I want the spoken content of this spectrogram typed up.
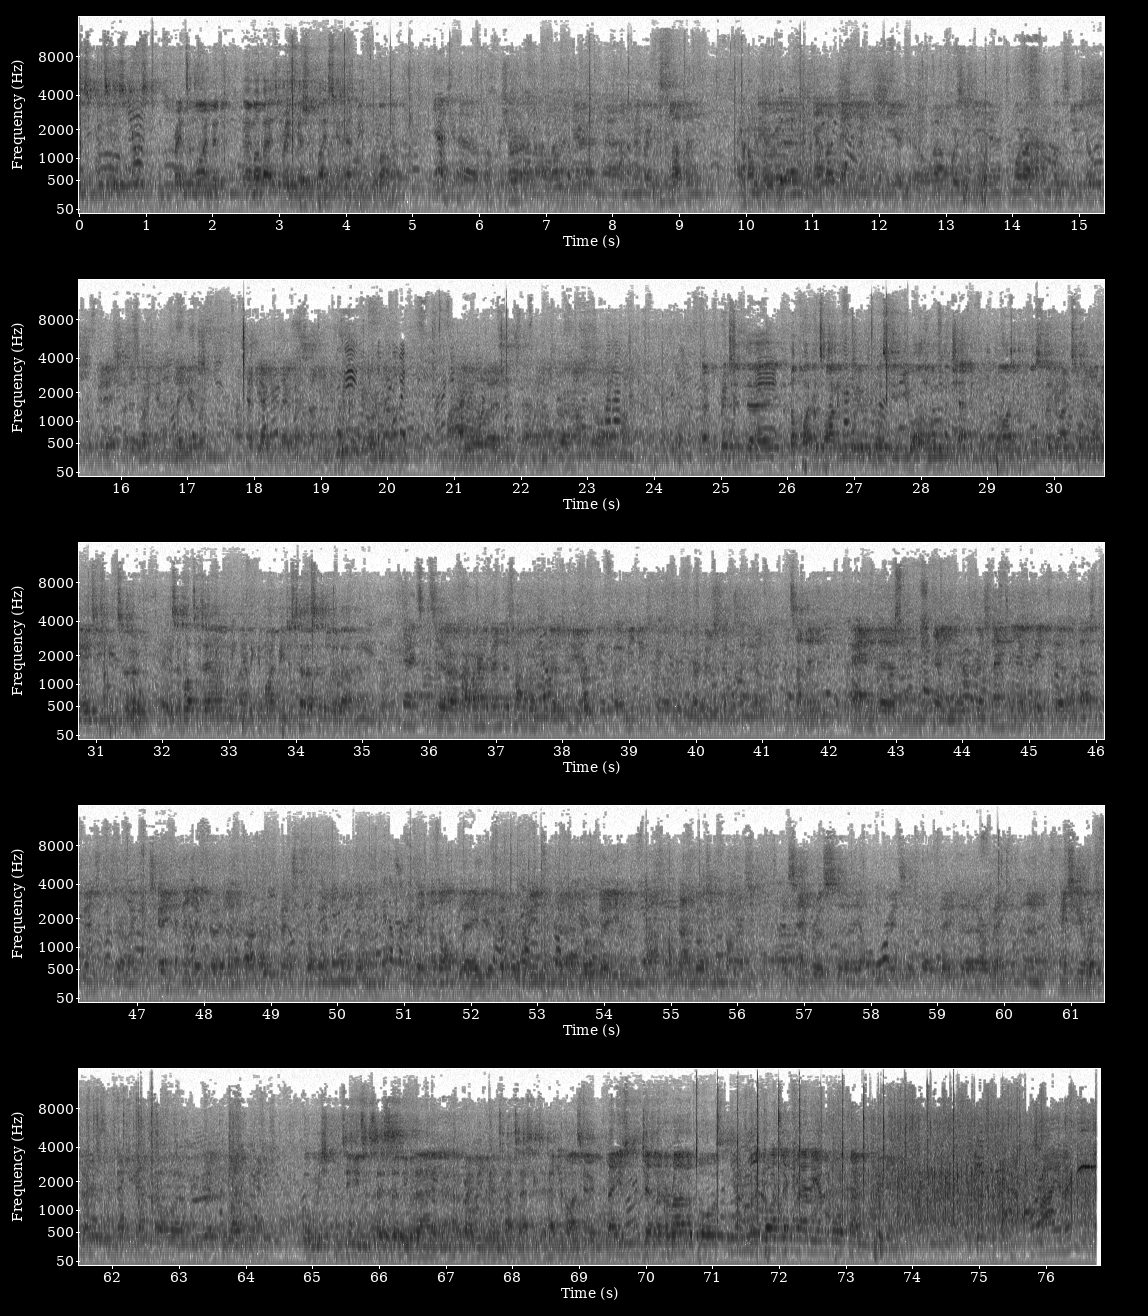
obviously some good skills from friends of mine, but uh, Marbella is a very special place and has been for a while now. Yeah, uh, for sure. I, I love it here, and uh, I'm a member of this club, and I come here uh, yeah, about 10 years a year. So uh, unfortunately, uh, tomorrow I'm going to US Open for a few days, so that's why I cannot play here. But I was happy I could play with my son Bjorn, uh, my idol since uh, when I was growing up. So um, Uh, Richard, uh, not quite retirement for you, of course, you, you are the Wimbledon champion from the past, but you've also got your own tournament on the ATP Tour. Uh, is it Rotterdam? I think it might be. Just tell us a little bit about it. Yeah, it's, it's a 500 event. That's why I'm going to, the, to New York. We have uh, meetings with all tournament directors on Saturday and Sunday. And um, yeah, you have Grand Slams and you have eight uh, 1,000 events, which are like 6K. And then you have uh, 11 500 events in Rotterdam and London. We've had Nadal play, we have Federer play, and uh, Euro play, even in uh, down Bosch, Jimmy Connors, Sampras, uh, yeah, all the greats have uh, played uh, at our event. And uh, next year, Roger Federer is coming back again, so uh, we, we have a good again. Well, we wish you continued success, certainly with that, and have a great weekend. Fantastic to have you guys here. Ladies and gentlemen, a round of applause for the Krajicek family and the Borg family, please. Zwaaien, lekker.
